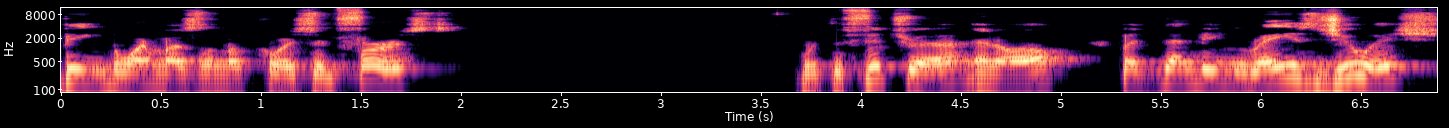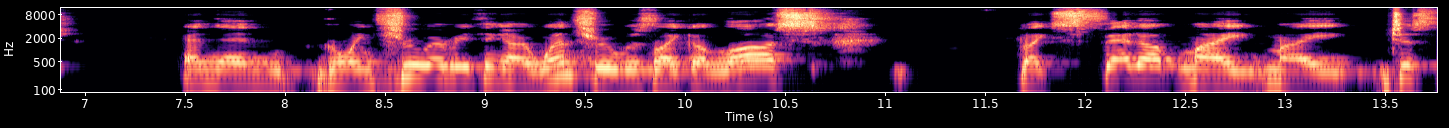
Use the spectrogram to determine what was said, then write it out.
being born Muslim, of course, at first, with the fitra and all, but then being raised Jewish, and then going through everything I went through was like a loss, like sped up my my just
